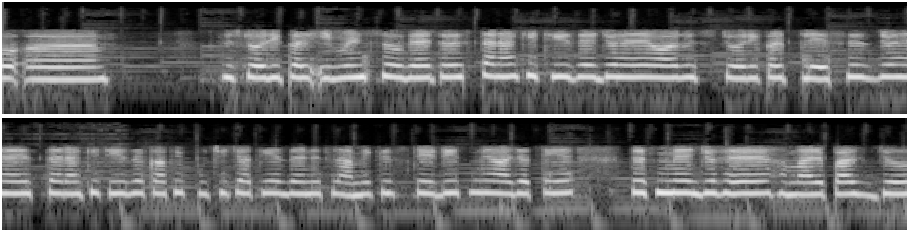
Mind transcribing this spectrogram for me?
आ, हिस्टोरिकल इवेंट्स हो गए तो इस तरह की चीज़ें जो है और हिस्टोरिकल प्लेसेस जो है, इस तरह की चीज़ें काफ़ी पूछी जाती हैं। देन इस्लामिक स्टडीज़ में आ जाती है। तो इसमें जो है हमारे पास जो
